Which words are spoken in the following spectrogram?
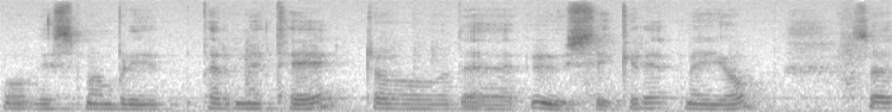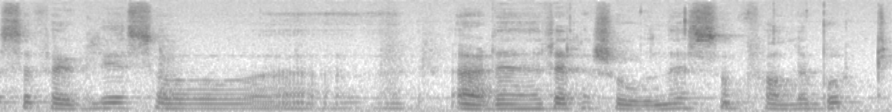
Og hvis man blir permittert og det er usikkerhet med jobb, så selvfølgelig så eh, er det relasjoner som faller bort.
